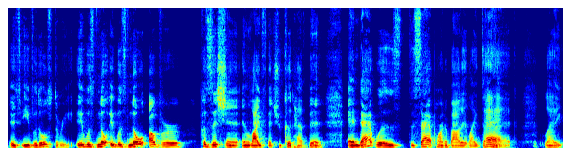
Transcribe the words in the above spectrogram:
it's either those three it was no it was no other position in life that you could have been and that was the sad part about it like dad like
